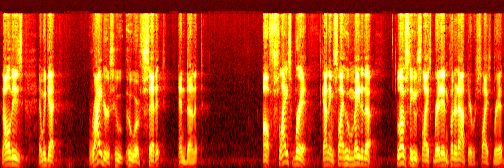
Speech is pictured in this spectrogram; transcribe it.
And all these, and we got writers who, who have said it and done it off sliced bread. A guy named Slice who made it up. Love to see who sliced bread is and put it out there with sliced bread.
